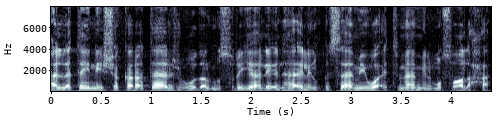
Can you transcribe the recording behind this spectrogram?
اللتين شكرتا الجهود المصرية لإنهاء الانقسام وإتمام المصالحة.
